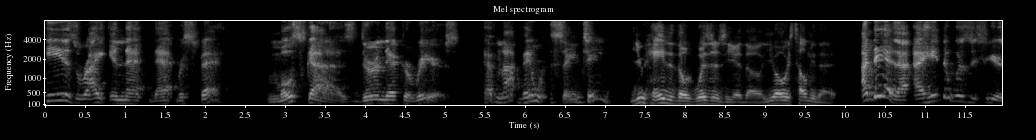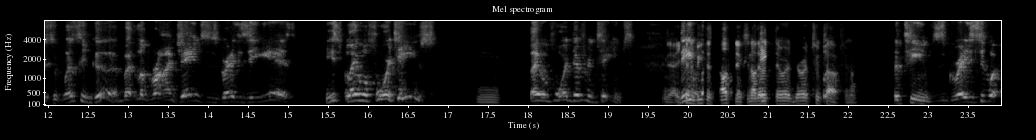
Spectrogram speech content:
he is right in that that respect. Most guys during their careers have not been with the same team. You hated those Wizards year, though. You always tell me that. I did. I, I hate the Wizards years. It wasn't good. But LeBron James, as great as he is, he's played with four teams. Mm. Played with four different teams. Yeah, you couldn't beat the Celtics. You know, they, they were they were too tough. You know, the teams. It's great to see what.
